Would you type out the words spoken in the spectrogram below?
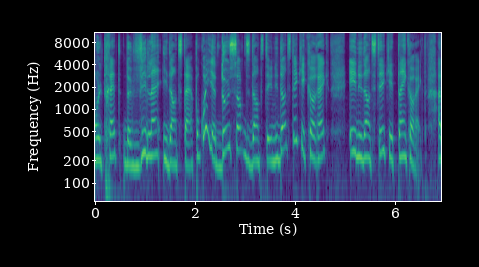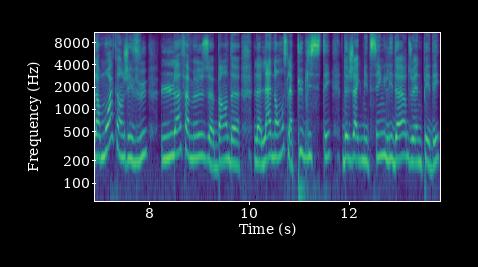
on le traite de vilain identitaire. Pourquoi il y a deux sortes d'identité? Une identité qui est correcte et une identité qui est incorrecte. Alors moi, quand j'ai vu la fameuse bande, l'annonce, la publicité de Jacques Mitzing, leader du NPD,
